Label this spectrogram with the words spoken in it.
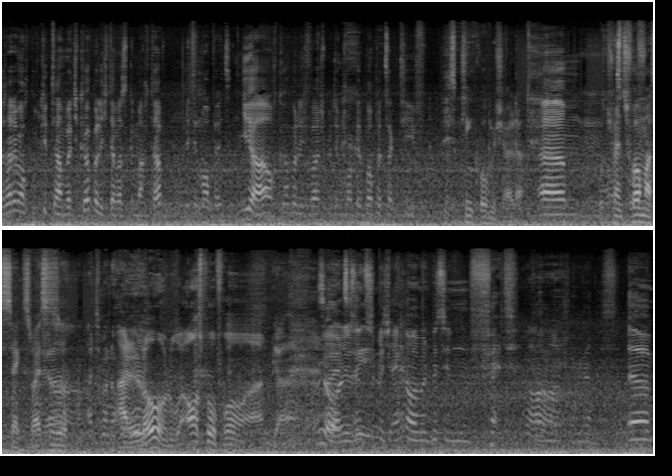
das hat mir auch gut getan, weil ich körperlich da was gemacht habe. Mit den Mopeds? Ja, auch körperlich war ich mit den Rocket Mopeds aktiv. Das klingt komisch, Alter. Ähm, So Transformers-Sex, weißt du so. hatte man noch Hallo, du Auspuffrohr. Geil. ja, die sind ziemlich eng, aber mit ein bisschen Fett. Ah. Ähm,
